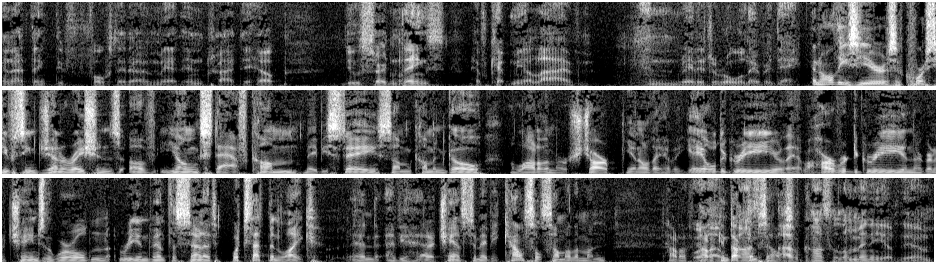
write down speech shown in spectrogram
and I think the folks that I've met and tried to help do certain things have kept me alive and ready to roll every day. In all these years, of course, you've seen generations of young staff come, maybe stay, some come and go. A lot of them are sharp. You know, they have a Yale degree or they have a Harvard degree and they're going to change the world and reinvent the Senate. What's that been like? And have you had a chance to maybe counsel some of them on how to, well, how to I've conduct cons- themselves? I've counseled on many of them,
